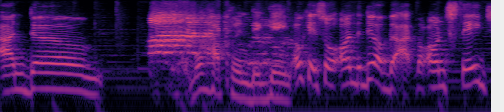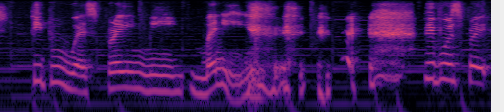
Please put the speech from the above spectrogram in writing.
And um, what happened again? Okay, so on the day of the on stage, people were spraying me money. people sprayed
